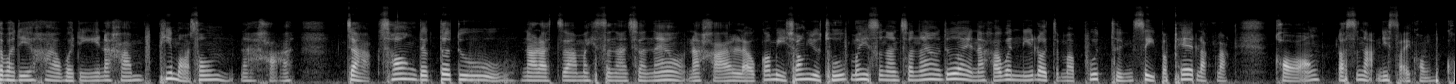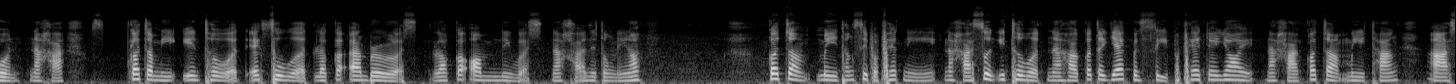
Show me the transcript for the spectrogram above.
สวัสดีค่ะ วันนี้นะคะ พี่หมอส้มนะคะ จากช่องดรดูนาราจามาฮิสนันชาแนลนะคะ แล้วก็มีช่อง YouTube มาฮิสนันชาแนลด้วยนะคะ วันนี้เราจะมาพูดถึง 4 ประเภทหลักๆ ของลักษณะนิสัยของบุคคลนะคะ ก็จะมี introvert extrovert แล้วก็ ambivert แล้วก็ omnivert นะคะ ในตรงนี้เนาะ ก็จะมีทั้ง 4 ประเภทนี้นะคะ ส่วน introvert นะคะก็จะแยกเป็น 4 ประเภทย่อยๆนะคะ ก็จะมีทั้ง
